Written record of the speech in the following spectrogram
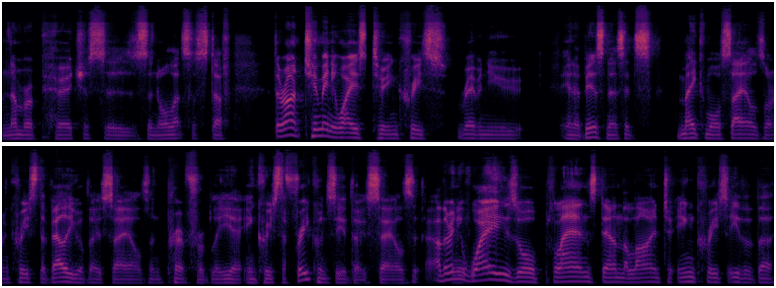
number of purchases, and all that sort of stuff there aren't too many ways to increase revenue in a business. It's make more sales or increase the value of those sales and preferably increase the frequency of those sales. Are there any ways or plans down the line to increase either the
